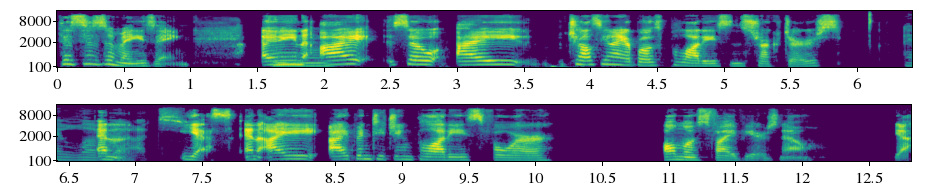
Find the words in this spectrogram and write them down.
this is amazing. I mean, Mhm. I so I Chelsea and I are both Pilates instructors. I love And- that. Yes, and I I've been teaching Pilates for almost 5 years now. Yeah.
